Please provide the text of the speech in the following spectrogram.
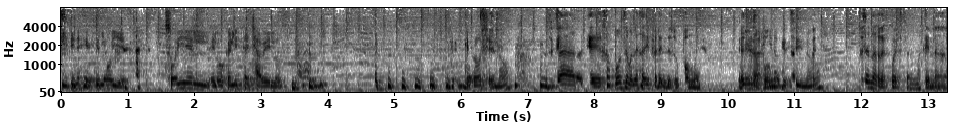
y tienes que decirle, oye, soy el, el vocalista de Chabelos. Qué roche, ¿no? Claro, que Japón se maneja diferente, supongo. Es Me Japón. imagino que sí, ¿no? Esa es la respuesta, más que nada.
